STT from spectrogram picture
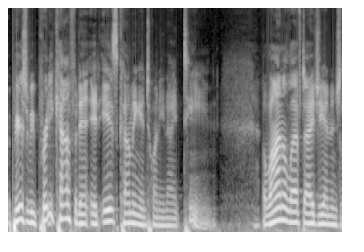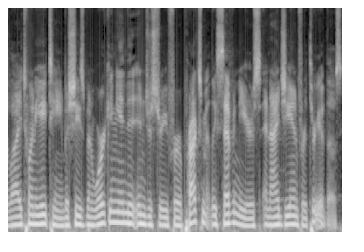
appears to be pretty confident it is coming in 2019. Alana left IGN in July 2018, but she's been working in the industry for approximately seven years and IGN for three of those,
